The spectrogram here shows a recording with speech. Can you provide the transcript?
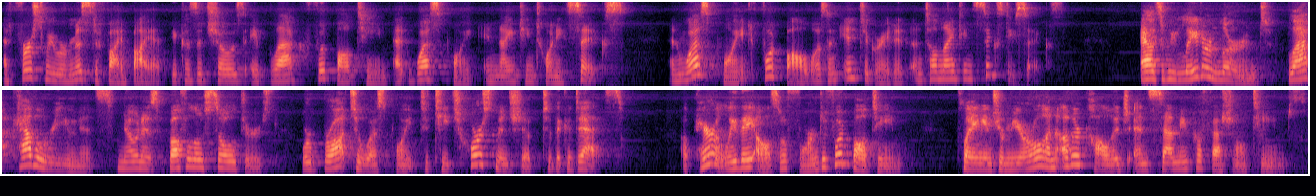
At first, we were mystified by it because it shows a black football team at West Point in 1926, and West Point football wasn't integrated until 1966. As we later learned, black cavalry units, known as Buffalo Soldiers, were brought to West Point to teach horsemanship to the cadets. Apparently, they also formed a football team, playing intramural and other college and semi-professional teams.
